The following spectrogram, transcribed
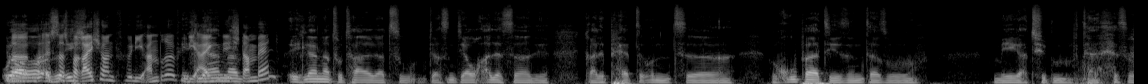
Oder Ja, ist also das ich- bereichernd für die andere, für die eigene da- Stammband? Ich lerne da total dazu. Das sind ja auch alles, die, gerade Pat und äh, Rupert, die sind da so Megatypen, da so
